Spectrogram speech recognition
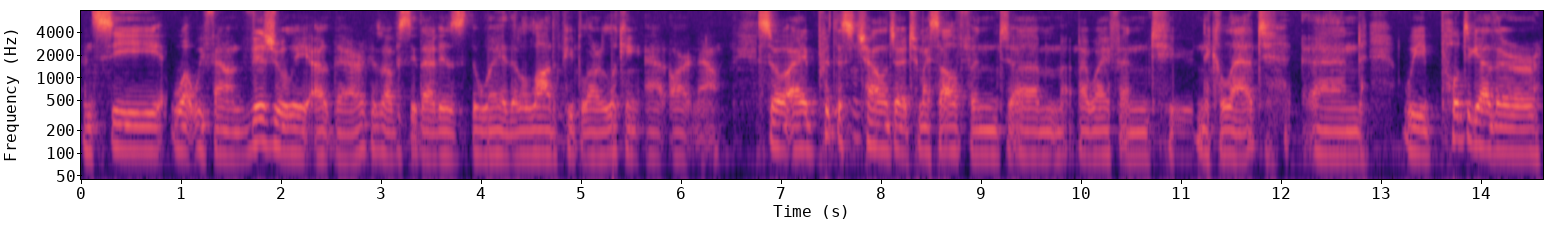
and see what we found visually out there, because obviously that is the way that a lot of people are looking at art now. So I put this challenge out to myself and um, my wife and to Nicolette, and we pulled together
